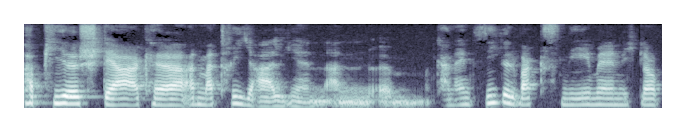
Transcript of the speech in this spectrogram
Papierstärke, an Materialien, an ähm, kann ein Siegelwachs nehmen, ich glaube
